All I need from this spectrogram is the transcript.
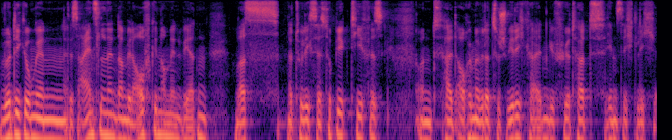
Würdigungen des Einzelnen damit aufgenommen werden, was natürlich sehr subjektiv ist und halt auch immer wieder zu Schwierigkeiten geführt hat hinsichtlich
